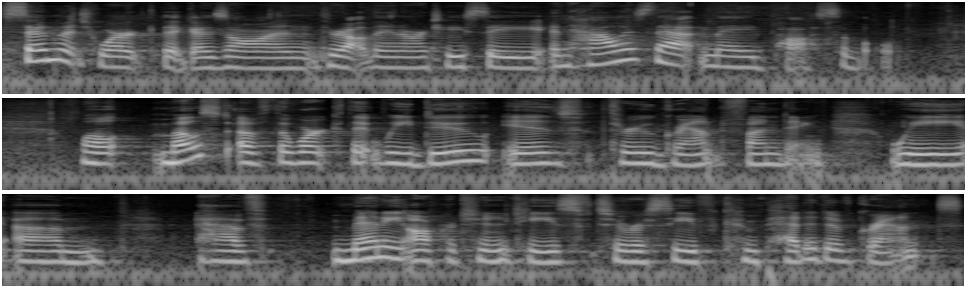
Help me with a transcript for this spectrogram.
so much work that goes on throughout the NRTC, and how is that made possible? Well, most of the work that we do is through grant funding. We um, have many opportunities to receive competitive grants,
